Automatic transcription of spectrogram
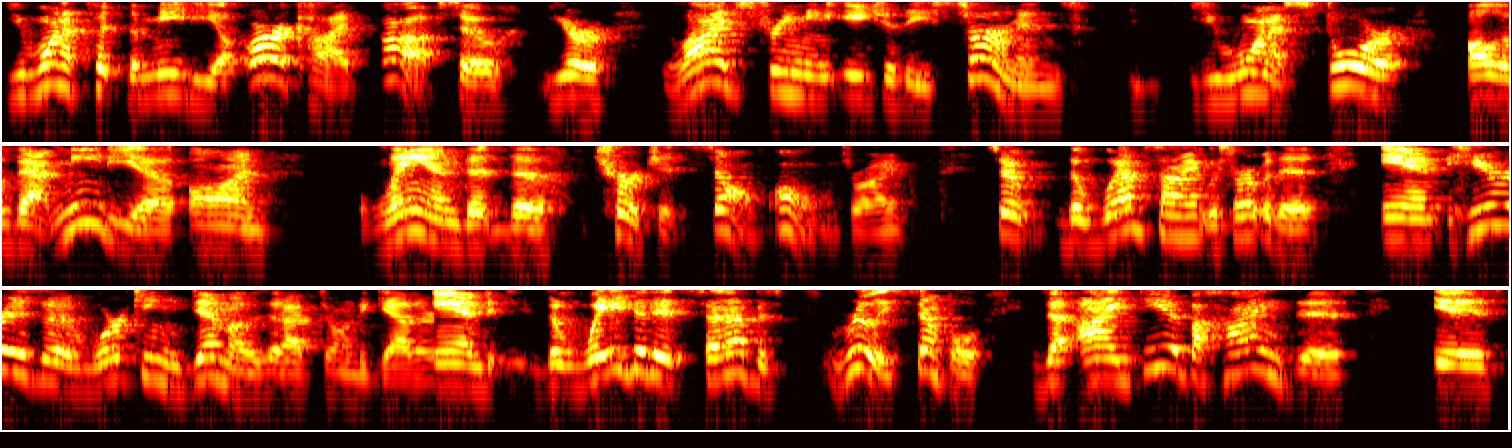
you want to put the media archive up. So you're live streaming each of these sermons you want to store all of that media on land that the church itself owns right so the website, we start with it, and here is a working demo that I've thrown together. And the way that it's set up is really simple. The idea behind this is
